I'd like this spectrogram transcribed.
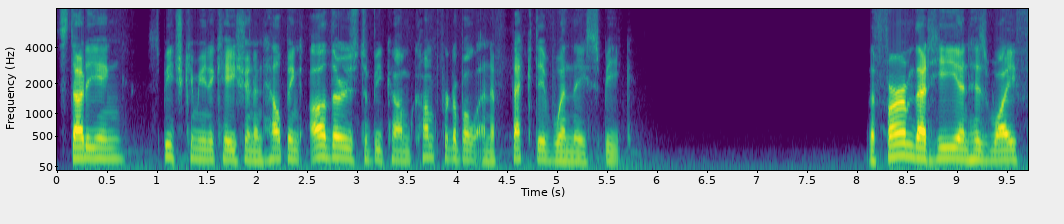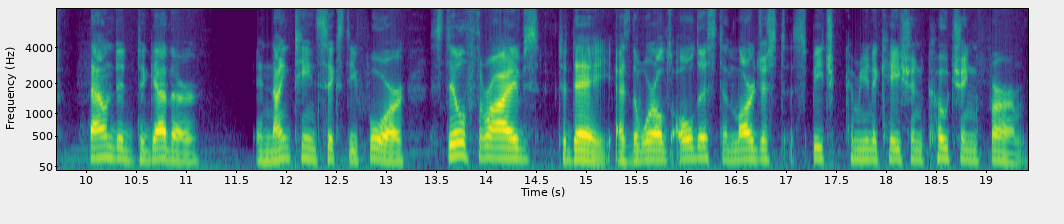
studying speech communication and helping others to become comfortable and effective when they speak. The firm that he and his wife founded together in 1964 still thrives today as the world's oldest and largest speech communication coaching firm.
